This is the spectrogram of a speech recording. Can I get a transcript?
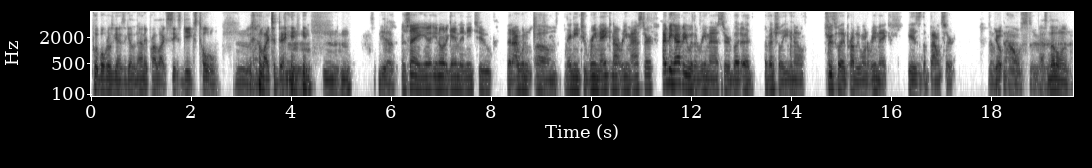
put both of those games together now, they're probably like six gigs total. Mhm. like today, Mhm, mhm. Yeah, I'm saying, you know, you know what a game they need to that I wouldn't um they need to remake, not remaster. I'd be happy with a remaster, but uh, eventually, you know, truthfully, I'd probably want to remake. Is the bouncer? the Yep. bouncer. that's another one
